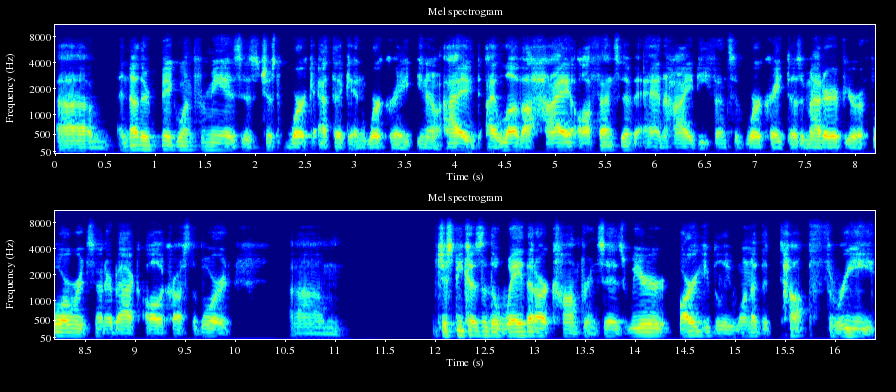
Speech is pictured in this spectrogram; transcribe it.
Um, another big one for me is is just work ethic and work rate. You know, I I love a high offensive and high defensive work rate. Doesn't matter if you're a forward, center back, all across the board. Um, just because of the way that our conference is, we're arguably one of the top three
